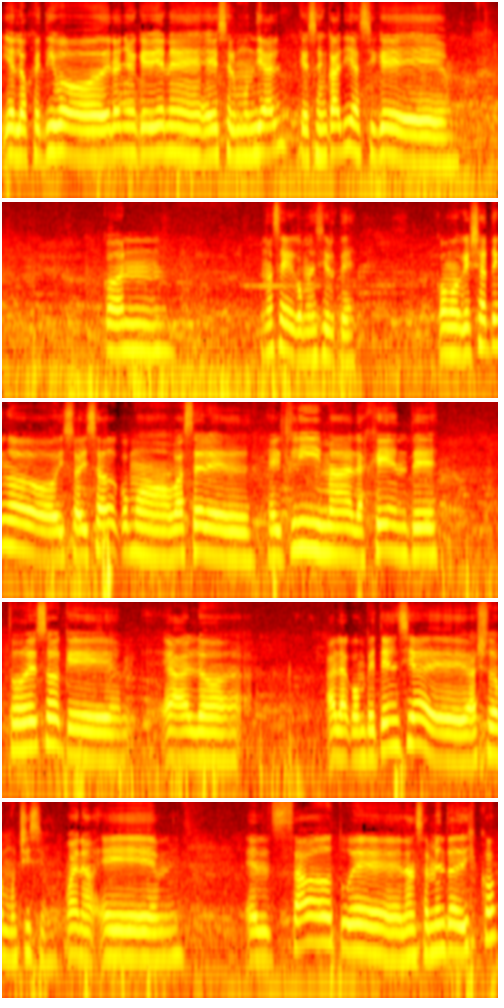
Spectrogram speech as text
y el objetivo del año que viene es el Mundial, que es en Cali, así que con, no sé cómo decirte, como que ya tengo visualizado cómo va a ser el, clima, la gente, todo eso que a, la competencia eh, ayuda muchísimo. Bueno, eh, el sábado tuve lanzamiento de disco,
